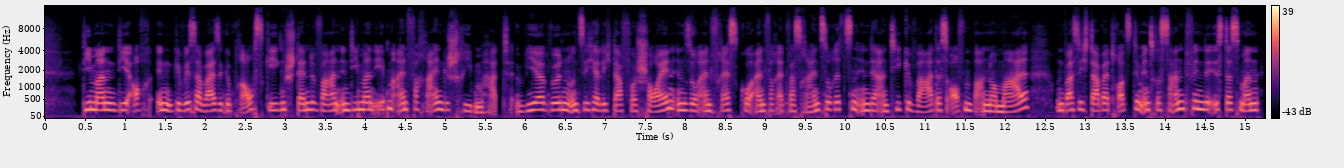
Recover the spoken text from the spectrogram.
die man, die auch in gewisser Weise Gebrauchsgegenstände waren, in die man eben einfach reingeschrieben hat. Wir würden uns sicherlich davor scheuen, in so ein Fresko einfach etwas reinzuritzen. In der Antike war das offenbar normal. Und was ich dabei trotzdem interessant finde, ist, dass man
